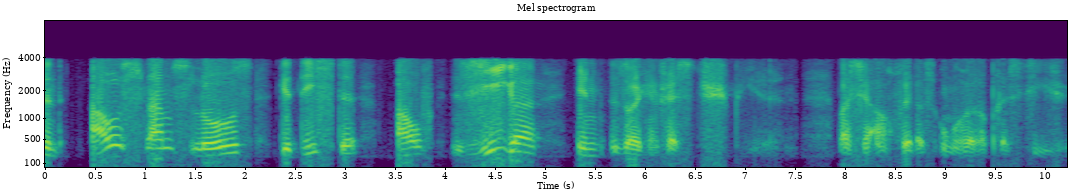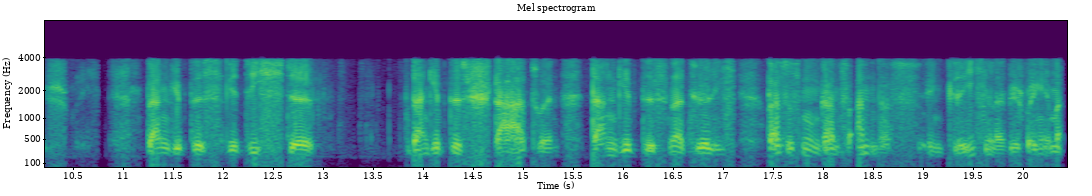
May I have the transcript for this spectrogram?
sind ausnahmslos Gedichte auf Sieger in solchen Festspielen, was ja auch für das ungeheure Prestige spricht. Dann gibt es Gedichte, dann gibt es Statuen, dann gibt es natürlich, das ist nun ganz anders in Griechenland, wir sprechen immer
